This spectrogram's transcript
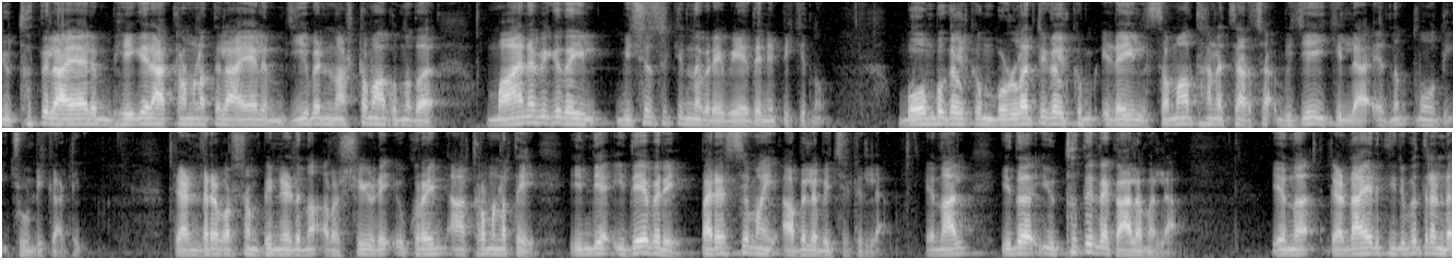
യുദ്ധത്തിലായാലും ഭീകരാക്രമണത്തിലായാലും ജീവൻ നഷ്ടമാകുന്നത് മാനവികതയിൽ വിശ്വസിക്കുന്നവരെ വേദനിപ്പിക്കുന്നു. ബോംബുകൾക്കും ബുള്ളറ്റുകൾക്കും ഇടയിൽ സമാധാന ചർച്ച വിജയിക്കില്ല എന്നും മോദി ചൂണ്ടിക്കാട്ടി. രണ്ടര വർഷം പിന്നിടുന്ന റഷ്യയുടെ യുക്രൈൻ ആക്രമണത്തെ ഇന്ത്യ ഇതേവരെ പരസ്യമായി അപലപിച്ചിട്ടില്ല. എന്നാൽ ഇത് യുദ്ധത്തിന്റെ കാലമല്ല എന്ന് രണ്ടായിരത്തി ഇരുപത്തിരണ്ട്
